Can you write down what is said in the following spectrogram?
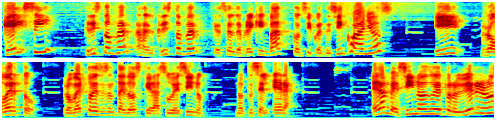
Casey, Christopher, ajá, el Christopher, que es el de Breaking Bad, con 55 años, y Roberto, Roberto de 62, que era su vecino. Notes el era. Eran vecinos, güey, pero vivían en uno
